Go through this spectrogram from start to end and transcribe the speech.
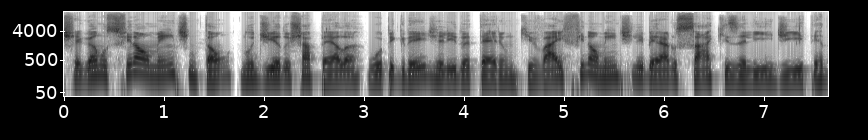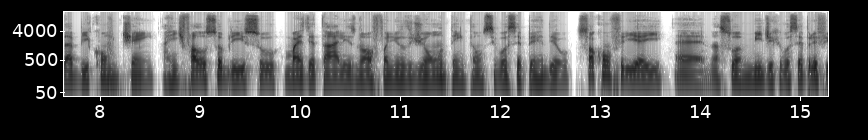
Chegamos finalmente, então, no dia do Chapela, o upgrade ali do Ethereum, que vai finalmente liberar os saques ali de Ether da Beacon Chain. A gente falou sobre isso com mais detalhes no Alpha News de ontem, então se você perdeu, só conferir aí é, na sua mídia que você preferir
